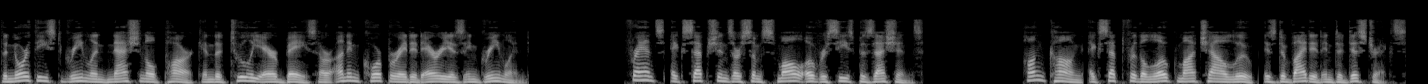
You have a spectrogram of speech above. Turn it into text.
the Northeast Greenland National Park and the Thule Air Base are unincorporated areas in Greenland, France exceptions are some small overseas possessions. Hong Kong except for the Lok Ma Chau Loop is divided into districts.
